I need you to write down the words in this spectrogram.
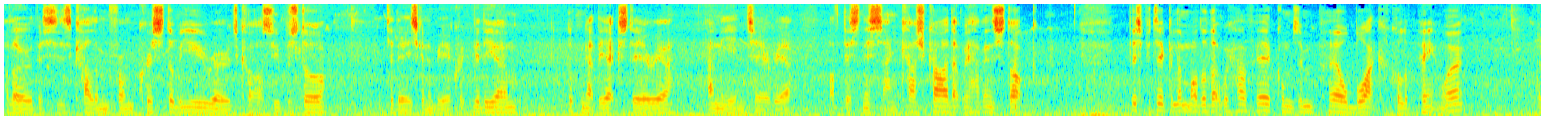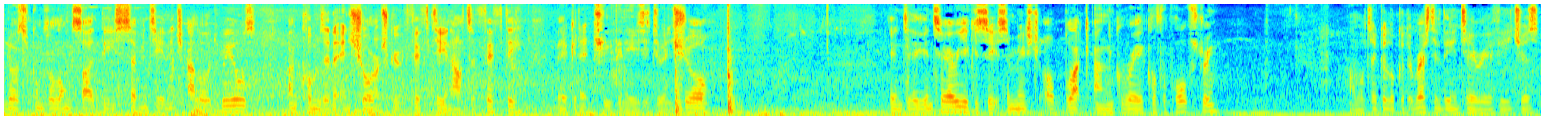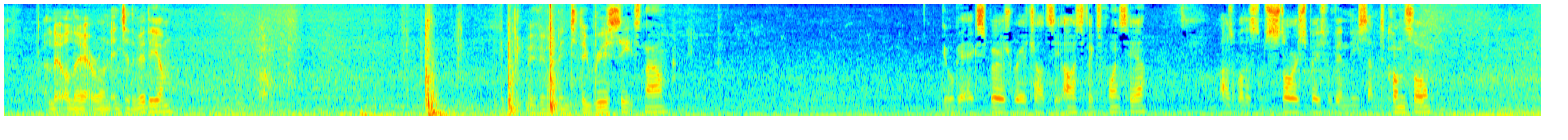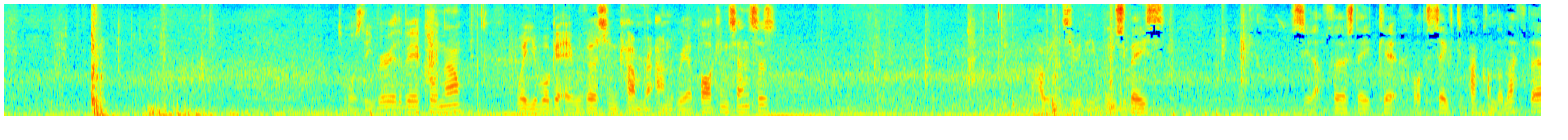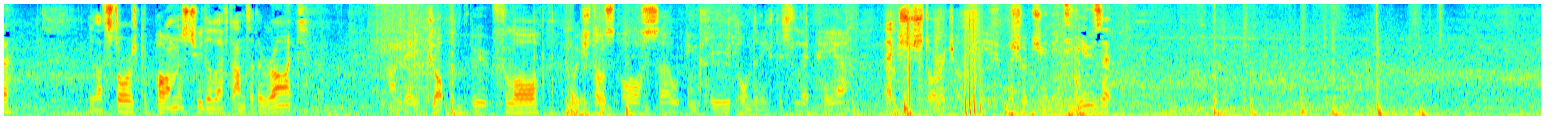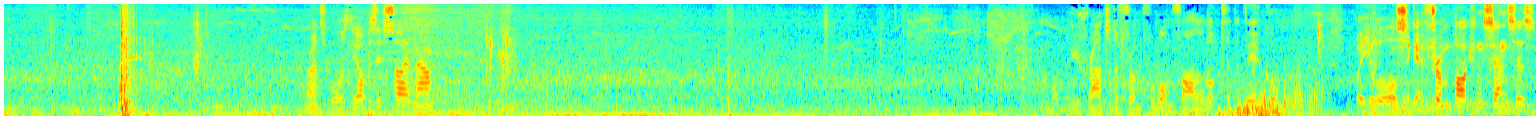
Hello, this is Callum from Chris W. Roads Car Superstore. Today's going to be a quick video looking at the exterior and the interior of this Nissan Qashqai that we have in stock. This particular model that we have here comes in pearl black coloured paintwork. It also comes alongside these 17 inch alloyed wheels and comes in at insurance group 15 out of 50, making it cheap and easy to insure. Into the interior you can see it's a mixture of black and grey cloth upholstery and we'll take a look at the rest of the interior features a little later on into the video. Moving on into the rear seats now. You'll get exposed rear child seat ISOFIX points here, as well as some storage space within the centre console. Towards the rear of the vehicle now, where you will get a reversing camera and rear parking sensors. Now into the boot space see that first aid kit or the safety pack on the left there. You'll have storage compartments to the left and to the right and a drop boot floor which does also include underneath this lip here extra storage underneath should you need to use it. Run towards the opposite side now. Move around to the front for one final look at the vehicle where you will also get front parking sensors.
